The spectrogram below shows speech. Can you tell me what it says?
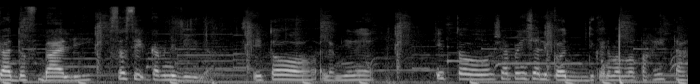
God of Bali. So, same kami ni Dina. Ito, alam niyo na yan. Ito, syempre yung sa likod, hindi ko naman mapakita.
